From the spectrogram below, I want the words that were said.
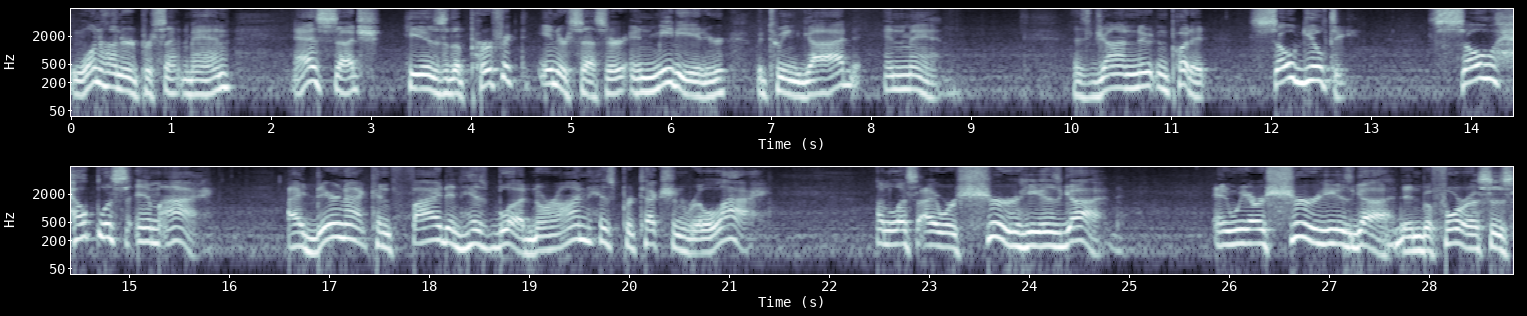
100% man. As such, he is the perfect intercessor and mediator between God and man. As John Newton put it, so guilty, so helpless am I. I dare not confide in his blood, nor on his protection rely, unless I were sure he is God and we are sure He is God. And before us is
